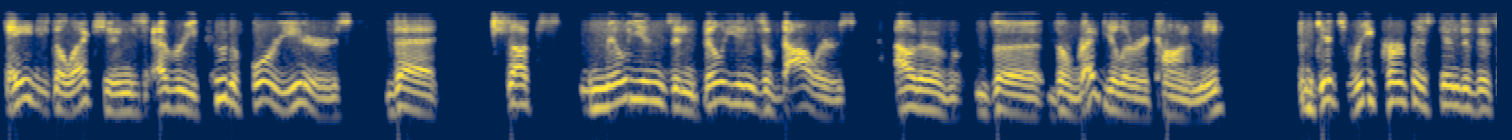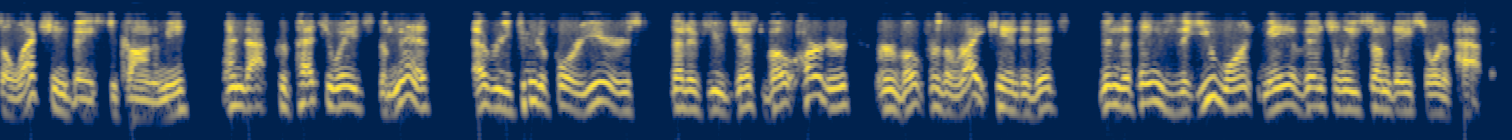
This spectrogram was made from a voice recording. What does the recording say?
staged elections every two to four years that sucks millions and billions of dollars out of the the regular economy and gets repurposed into this election-based economy. And that perpetuates the myth every two to four years that if you just vote harder or vote for the right candidates then the things that you want may eventually someday sort of happen.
